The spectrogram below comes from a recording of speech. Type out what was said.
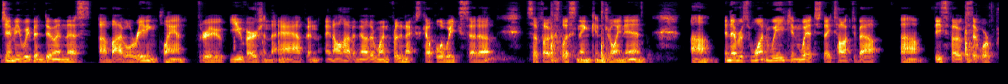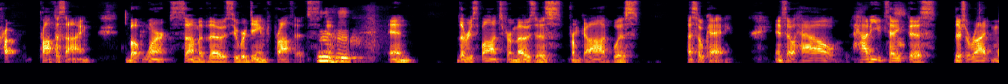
Jimmy, we've been doing this uh, Bible reading plan through YouVersion, the app, and, and I'll have another one for the next couple of weeks set up so folks listening can join in. Um, and there was one week in which they talked about um, these folks that were pro- prophesying, but weren't some of those who were deemed prophets. Mm-hmm. And, and the response from Moses, from God, was, "That's okay." And so, how how do you take this? There's a right and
